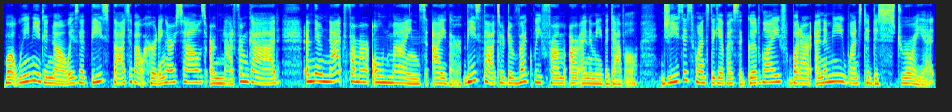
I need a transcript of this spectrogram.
What we need to know is that these thoughts about hurting ourselves are not from God, and they're not from our own minds either. These thoughts are directly from our enemy, the devil. Jesus wants to give us a good life, but our enemy wants to destroy it.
